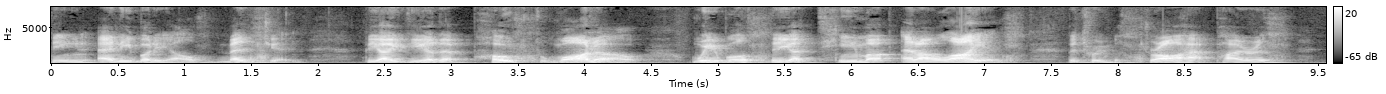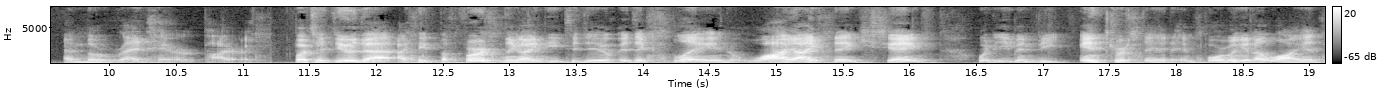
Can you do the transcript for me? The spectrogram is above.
seen anybody else mention. The idea that post Wano, we will see a team up and alliance between the Straw Hat Pirates and the Red Haired Pirates. But to do that, I think the first thing I need to do is explain why I think Shanks would even be interested in forming an alliance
